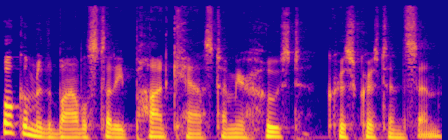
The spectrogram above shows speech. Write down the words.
Welcome to the Bible Study Podcast. I'm your host, Chris Christensen.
